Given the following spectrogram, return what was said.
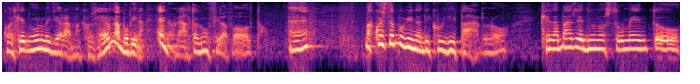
qualche uno mi dirà ma cos'è una bobina? E eh, non è altro che un filavolto. Eh? Ma questa bobina di cui vi parlo, che è la base di uno strumento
